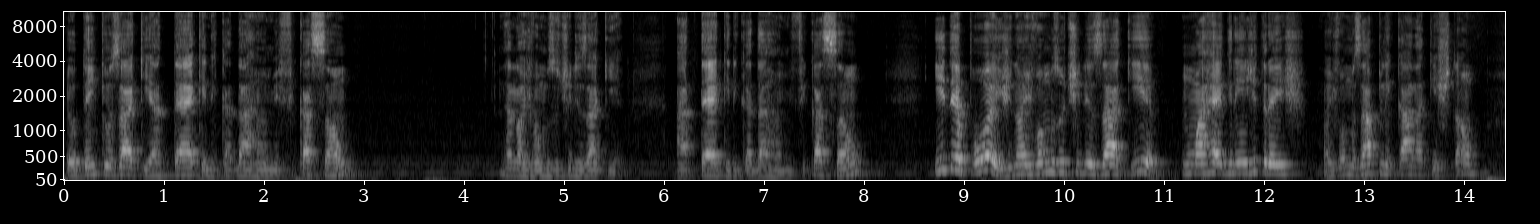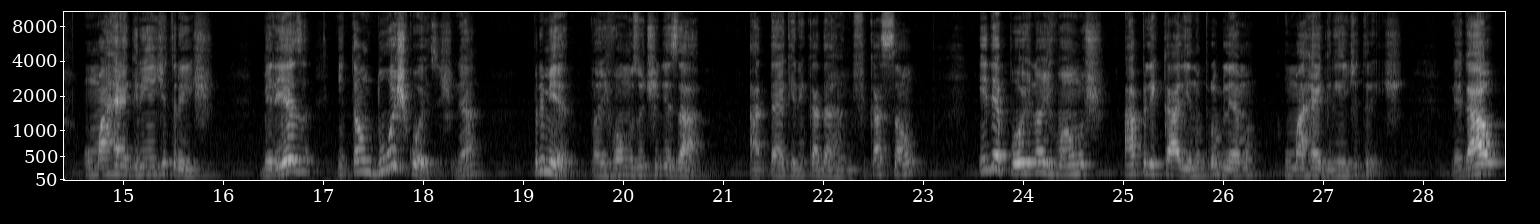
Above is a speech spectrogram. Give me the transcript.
Eu tenho que usar aqui a técnica da ramificação. Né? Nós vamos utilizar aqui a técnica da ramificação. E depois nós vamos utilizar aqui uma regrinha de três nós vamos aplicar na questão uma regrinha de três. Beleza? Então, duas coisas, né? Primeiro, nós vamos utilizar a técnica da ramificação e depois nós vamos aplicar ali no problema uma regrinha de três. Legal?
